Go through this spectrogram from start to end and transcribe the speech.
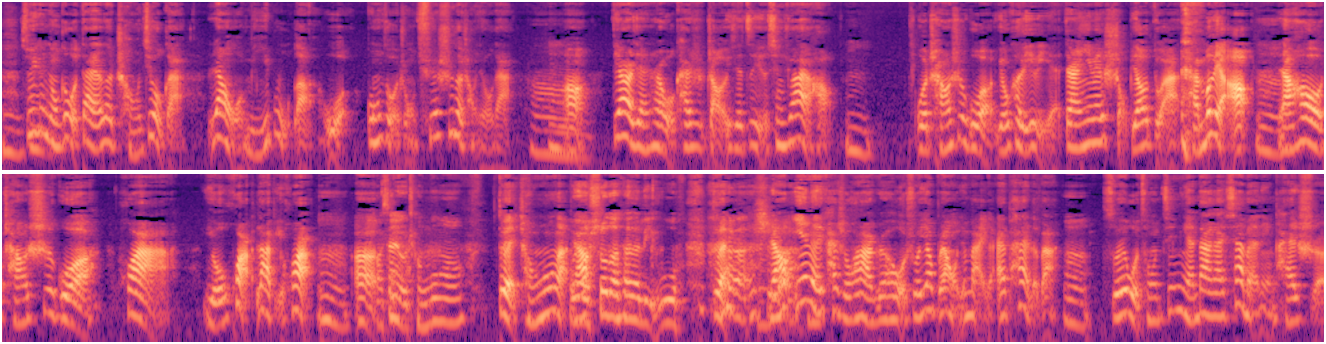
嗯所以运动给我带来的成就感，让我弥补了我工作中缺失的成就感。嗯啊，第二件事，我开始找一些自己的兴趣爱好。嗯我尝试过尤克里里，但是因为手比较短，弹不了。嗯然后尝试过画油画、蜡笔画，嗯，嗯，好像有成功哦，对成功了。然后收到他的礼物，对，然后因为开始画画之后，我说要不然我就买一个 iPad 吧。嗯所以我从今年大概下半年开始，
